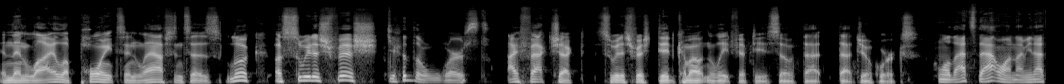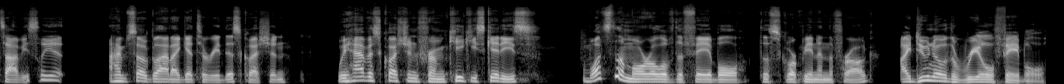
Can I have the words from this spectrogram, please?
and then Lila points and laughs and says, "Look, a Swedish fish." You're the worst. I fact checked. Swedish fish did come out in the late fifties, so that that joke works. Well, that's that one. I mean, that's obviously it. I'm so glad I get to read this question. We have this question from Kiki Skitties. What's the moral of the fable, The Scorpion and the Frog? I do know the real fable.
